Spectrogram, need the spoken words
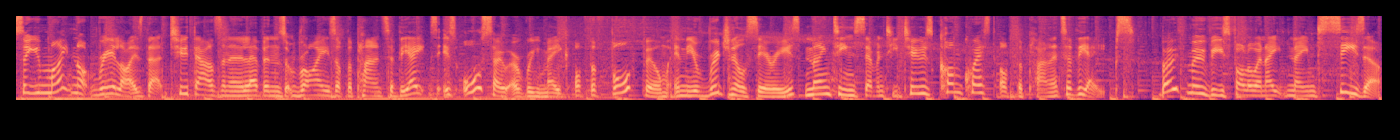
so you might not realize that 2011's Rise of the Planet of the Apes is also a remake of the fourth film in the original series, 1972's Conquest of the Planet of the Apes. Both movies follow an ape named Caesar,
